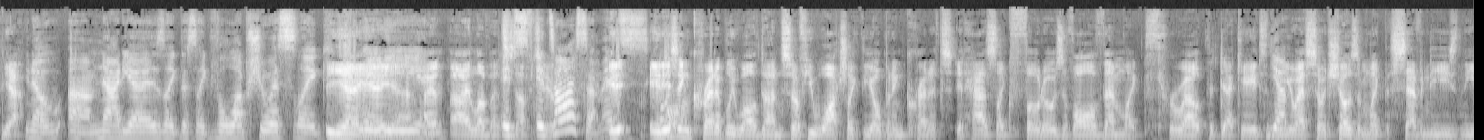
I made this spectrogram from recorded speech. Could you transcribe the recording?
Yeah. you know um, Nadia is like this like voluptuous like Yeah, yeah, lady, yeah. I, I love that it's stuff too. it's awesome. It, It's it is incredibly well done. So if you watch like the opening credits, it has like photos of all of them like throughout the decades in Yep. the U.S. So it shows them like the 70s and the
